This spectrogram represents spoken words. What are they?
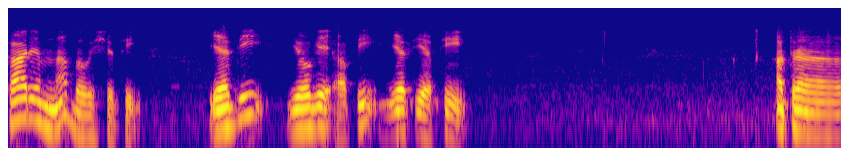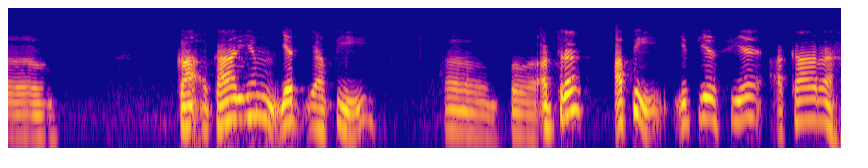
कार्यं न भविष्यति। यदि योगे अपि यद्यपि। अत्र, का, कार्यं यत् अपि अत्र अपि इत्यस्य अकारः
